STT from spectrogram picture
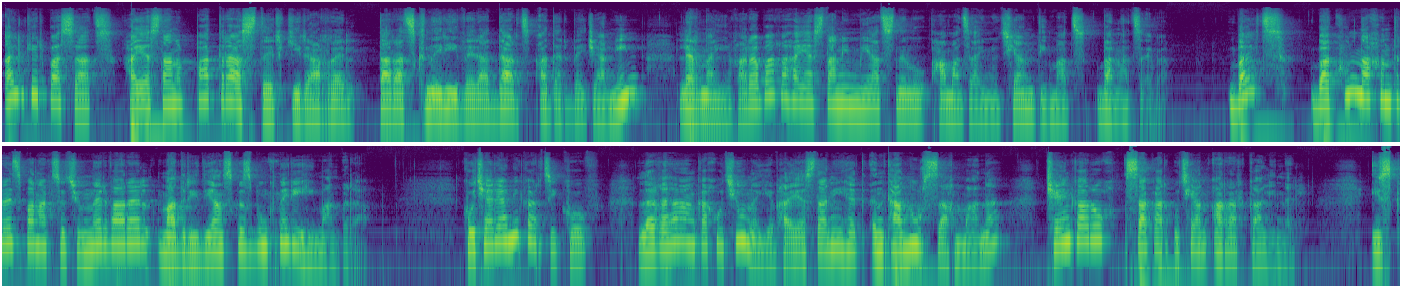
Այլ կերպ ասած, Հայաստանը պատրաստ էր կիրառել տարածքների վերադարձ Ադրբեջանին, Լեռնային Ղարաբաղը Հայաստանին միացնելու համաձայնության դիմաց բանաձևը։ Բայց Բաքուն նախընտրեց բանակցություններ վարել մադրիդյան սկզբունքների հիման վրա։ Քոչարյանի կարծիքով ԼՂՀ անկախությունը եւ Հայաստանի հետ ընդհանուր սահմանը չեն կարող սակարկության առարկա լինել իսկ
